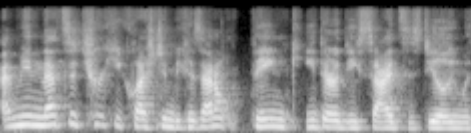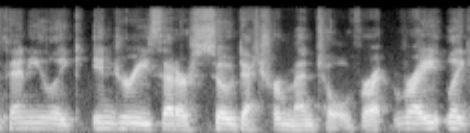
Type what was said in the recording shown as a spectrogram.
I mean, that's a tricky question because I don't think either of these sides is dealing with any like injuries that are so detrimental, right? Right? Like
